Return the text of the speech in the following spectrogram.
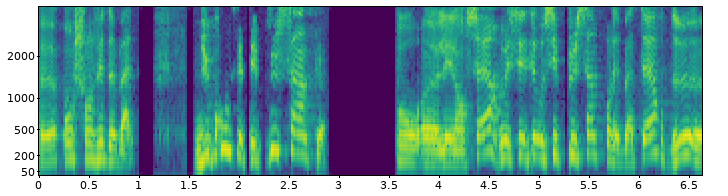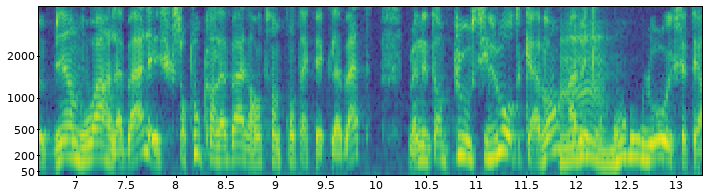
euh, on changeait de balle. Du coup, c'était plus simple pour euh, les lanceurs, mais c'était aussi plus simple pour les batteurs de euh, bien voir la balle et surtout quand la balle rentrait en contact avec la batte, mais n'étant plus aussi lourde qu'avant mmh. avec l'eau, etc.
